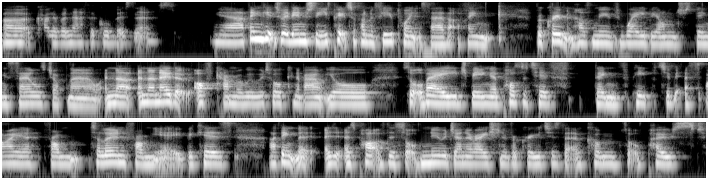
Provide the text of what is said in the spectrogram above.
uh, mm. kind of an ethical business. Yeah, I think it's really interesting. You've picked up on a few points there that I think recruitment has moved way beyond just being a sales job now. And uh, and I know that off camera we were talking about your sort of age being a positive thing for people to aspire from to learn from you because I think that as part of this sort of newer generation of recruiters that have come sort of post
